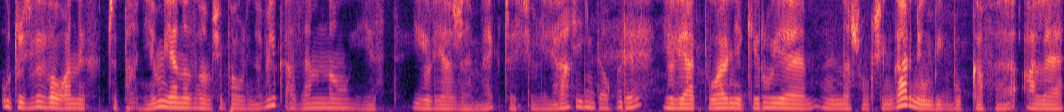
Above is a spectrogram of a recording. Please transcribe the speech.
uczuć wywołanych czytaniem. Ja nazywam się Paulina Wilk, a ze mną jest Julia Rzemek. Cześć Julia. Dzień dobry. Julia aktualnie kieruje naszą księgarnią Big Book Cafe, ale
